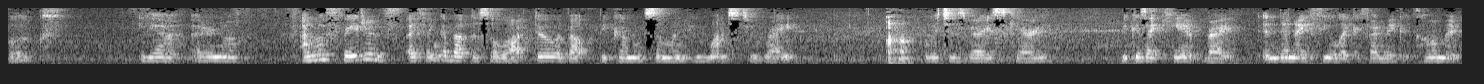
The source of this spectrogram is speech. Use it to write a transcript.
Books. Yeah, I don't know. I'm afraid of. I think about this a lot, though, about becoming someone who wants to write, Uh huh. which is very scary because I can't write. And then I feel like if I make a comic,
